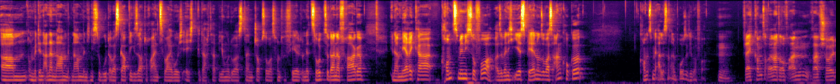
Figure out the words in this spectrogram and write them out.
Ähm, und mit den anderen Namen, mit Namen bin ich nicht so gut, aber es gab, wie gesagt, auch ein, zwei, wo ich echt gedacht habe, Junge, du hast deinen Job sowas von verfehlt. Und jetzt zurück zu deiner Frage. In Amerika kommt es mir nicht so vor. Also wenn ich ESPN und sowas angucke, kommt es mir alles in allem positiver vor. Hm. Vielleicht kommt es auch immer darauf an, Ralf Scholl,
